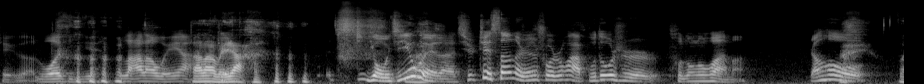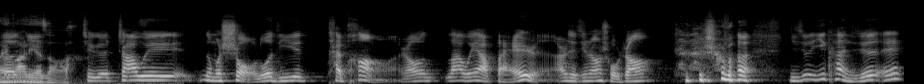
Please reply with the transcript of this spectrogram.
这个罗迪、拉拉维亚、拉拉维亚，这有机会的。其实这三个人说实话不都是普通轮换吗？然后歪瓜呃你裂枣啊，这个扎威那么瘦，罗迪太胖了，然后拉维亚白人，而且经常受伤，是吧？你就一看，你觉得哎，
